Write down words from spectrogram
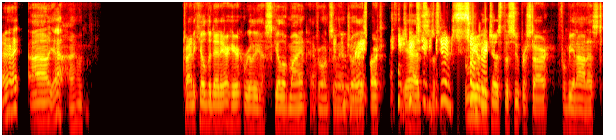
All right. Uh, yeah. I'm trying to kill the dead air here. Really a skill of mine. Everyone's going to enjoy doing this part. Yeah, it's you're doing so really great. just the superstar, for being honest.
